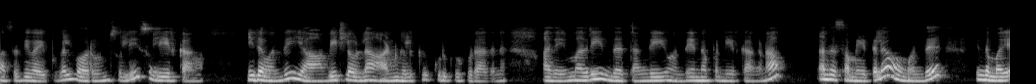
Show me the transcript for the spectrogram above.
வசதி வாய்ப்புகள் வரும்னு சொல்லி சொல்லியிருக்காங்க. இதை வந்து யா வீட்டில் உள்ள ஆண்களுக்கு கொடுக்கக்கூடாதுன்னு அதே மாதிரி இந்த தங்கையும் வந்து என்ன பண்ணியிருக்காங்கன்னா அந்த சமயத்தில் அவங்க வந்து இந்த மாதிரி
